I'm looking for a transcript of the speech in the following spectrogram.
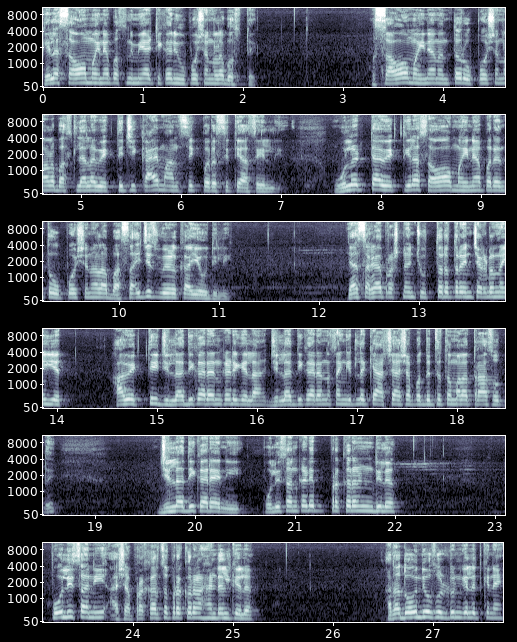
गेल्या सव्वा महिन्यापासून मी या ठिकाणी उपोषणाला बसतोय. सव्वा महिन्यानंतर उपोषणाला बसलेल्या व्यक्तीची काय मानसिक परिस्थिती असेल उलट त्या व्यक्तीला सव्वा महिन्यापर्यंत उपोषणाला बसायचीच वेळ का येऊ दिली? या सगळ्या प्रश्नांची उत्तरं तर यांच्याकडे नाही आहेत हा व्यक्ती जिल्हाधिकाऱ्यांकडे गेला. जिल्हाधिकाऱ्यांना सांगितलं की अशा अशा पद्धतीचा मला त्रास होते जिल्हाधिकाऱ्यांनी पोलिसांकडे प्रकरण दिलं. पोलिसांनी अशा प्रकारचं प्रकरण हँडल केलं. आता दोन दिवस उलटून गेलेत की नाही?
